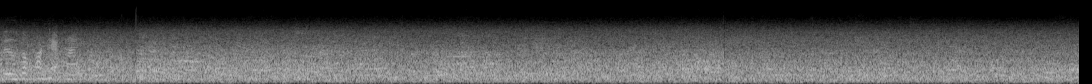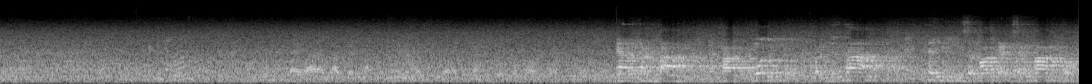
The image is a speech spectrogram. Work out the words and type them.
เดี๋ยวหนู จะคอนแทคให้งานต่างๆนะครับงดบันทึกภาพให้มีเฉพาะแต่ช่างภาพของ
